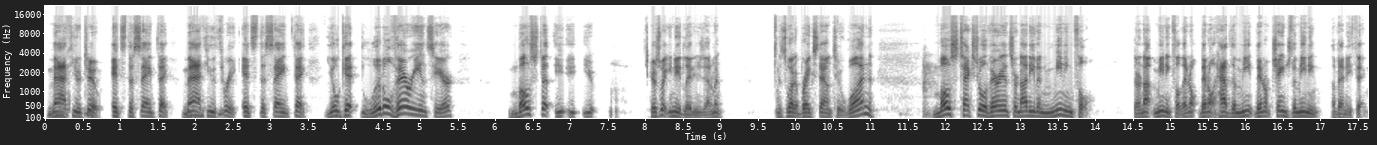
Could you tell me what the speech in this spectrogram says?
Matthew two, it's the same thing. Matthew three, it's the same thing. You'll get little variants here. Most of you, you- you here's what you need, ladies and gentlemen. This is what it breaks down to. One, most textual variants are not even meaningful. They're not meaningful. They don't they don't have the mean they don't change the meaning of anything.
